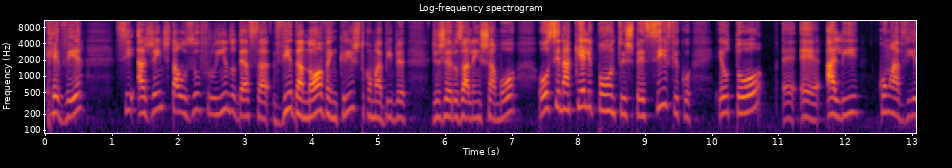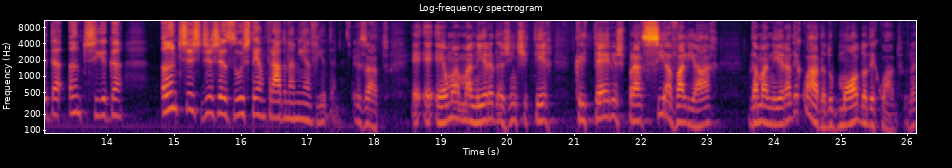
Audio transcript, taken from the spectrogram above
rever se a gente está usufruindo dessa vida nova em Cristo, como a Bíblia de Jerusalém chamou, ou se naquele ponto específico eu estou é, é, ali com a vida antiga, antes de Jesus ter entrado na minha vida. Exato. É, é, é uma maneira da gente ter critérios para se avaliar da maneira adequada, do modo adequado. Né?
